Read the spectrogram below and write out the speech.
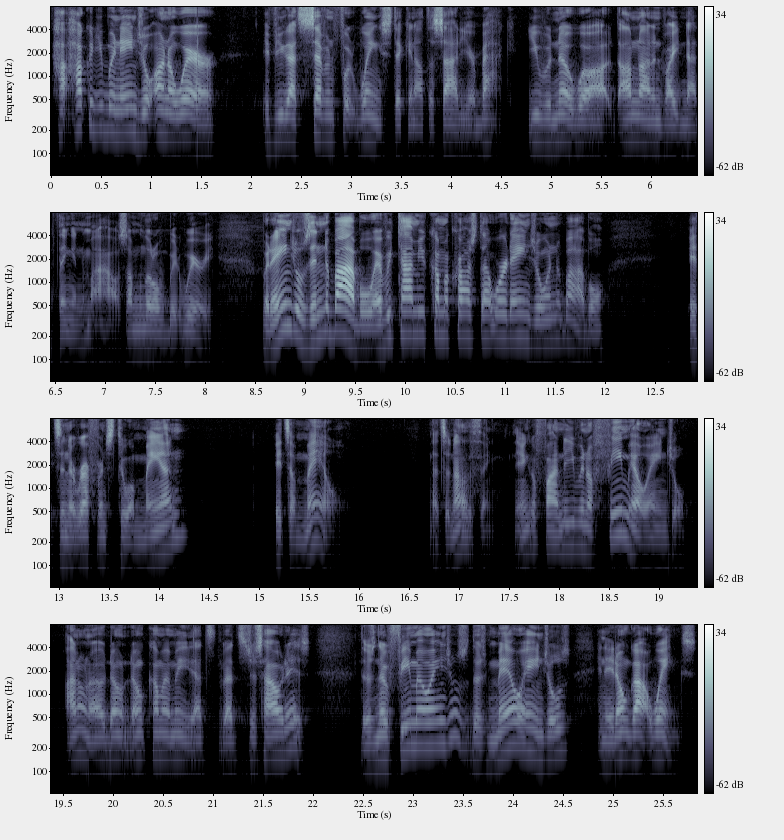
How, how could you be an angel unaware if you got seven foot wings sticking out the side of your back? You would know, well, I'm not inviting that thing into my house. I'm a little bit weary. But angels in the Bible, every time you come across that word angel in the Bible, it's in a reference to a man, it's a male. That's another thing. You ain't gonna find even a female angel. I don't know, don't don't come at me. That's that's just how it is. There's no female angels, there's male angels, and they don't got wings.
